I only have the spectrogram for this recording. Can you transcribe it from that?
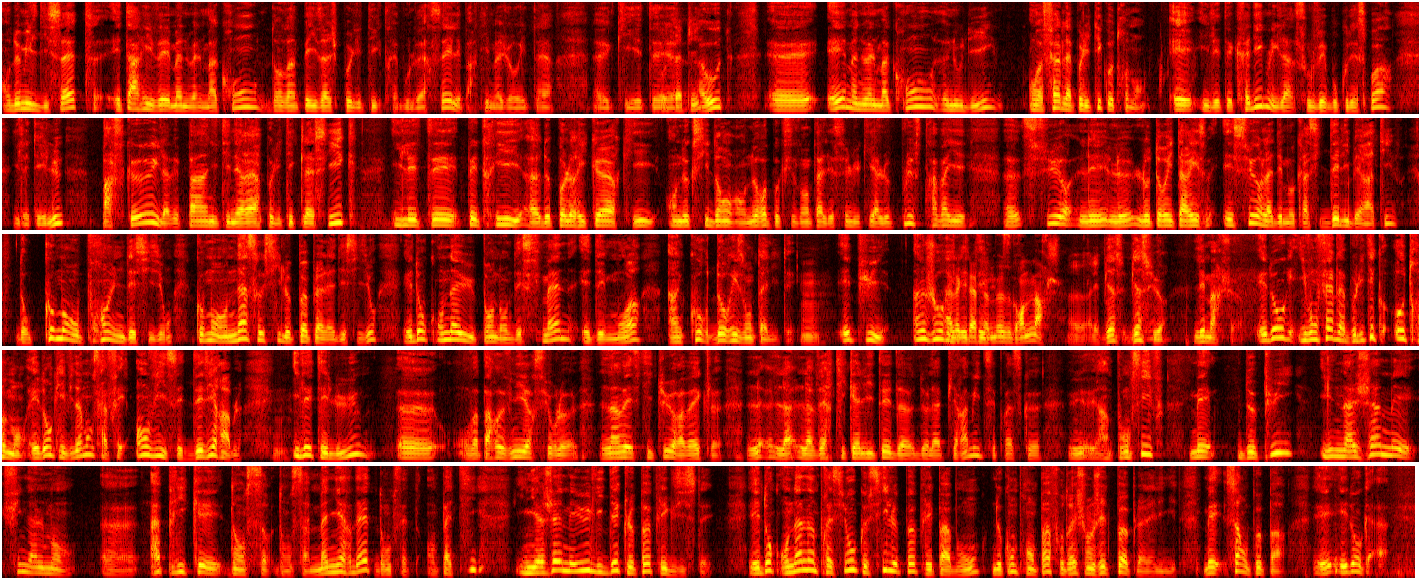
en 2017 est arrivé Emmanuel Macron dans un paysage politique très bouleversé, les partis majoritaires euh, qui étaient out, euh, et Emmanuel Macron nous dit on va faire de la politique autrement. Et il était crédible, il a soulevé beaucoup d'espoir, il était élu parce qu'il n'avait pas un itinéraire politique classique. Il était pétri euh, de Paul Ricoeur, qui, en Occident, en Europe occidentale, est celui qui a le plus travaillé euh, sur le- l'autoritarisme et sur la démocratie délibérative. Donc, comment on prend une décision, comment on associe le peuple à la décision. Et donc, on a eu pendant des semaines et des mois un cours d'horizontalité. Et puis, un jour, Avec il la était fameuse grande marche euh. Bien, bien sûr, les marcheurs. Et donc, ils vont faire de la politique autrement. Et donc, évidemment, ça fait envie, c'est désirable. Il est élu. Euh, on ne va pas revenir sur l'investiture avec la, verticalité de, la pyramide, c'est presque un poncif. Mais depuis, il n'a jamais finalement euh, appliqué dans sa, dans sa manière d'être, donc cette empathie, il n'y a jamais eu l'idée que le peuple existait. Et donc, on a l'impression que si le peuple n'est pas bon, ne comprend pas, faudrait changer de peuple à la limite. Mais ça, on peut pas. Et, et donc,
